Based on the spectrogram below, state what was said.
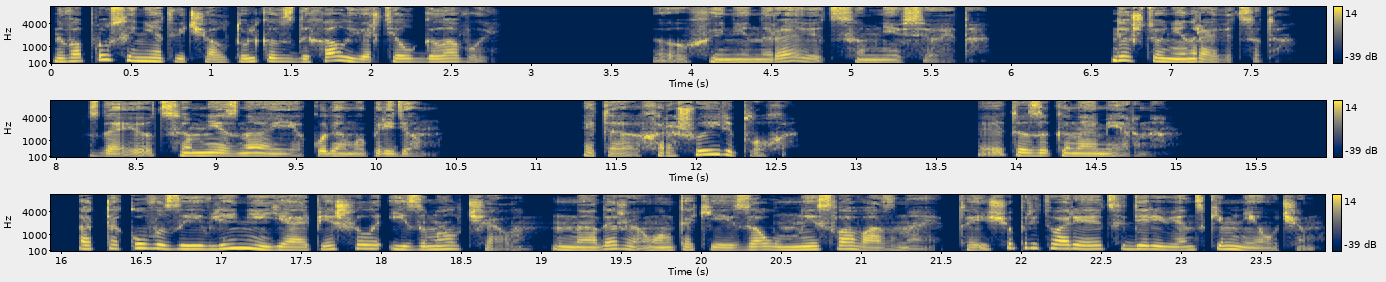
На вопросы не отвечал, только вздыхал и вертел головой. Ох, и не нравится мне все это. Да что не нравится-то? Сдается мне, знаю я, куда мы придем. Это хорошо или плохо? Это закономерно. От такого заявления я опешила и замолчала. Надо же, он какие заумные слова знает, а еще притворяется деревенским неучем.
